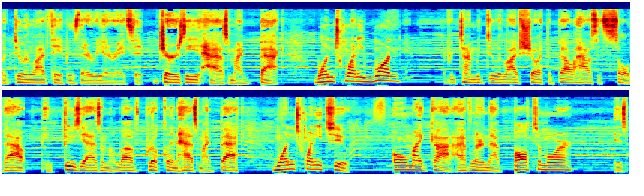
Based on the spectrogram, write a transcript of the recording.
but doing live tapings there reiterates it. Jersey has my back. 121. Every time we do a live show at the Bell House, it's sold out. The enthusiasm, the love, Brooklyn has my back. 122. Oh my God, I've learned that Baltimore is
